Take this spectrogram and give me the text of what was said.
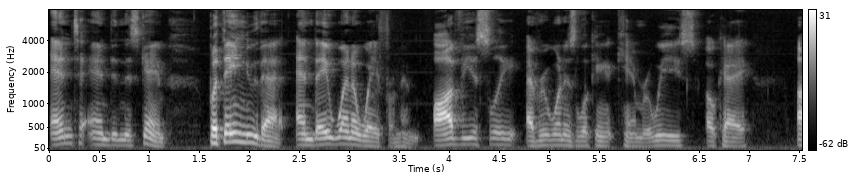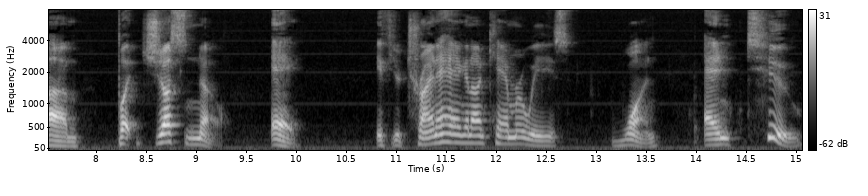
end to end in this game. But they knew that and they went away from him. Obviously, everyone is looking at Cam Ruiz, okay? Um, but just know, A, if you're trying to hang it on Cam Ruiz, one, and two,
